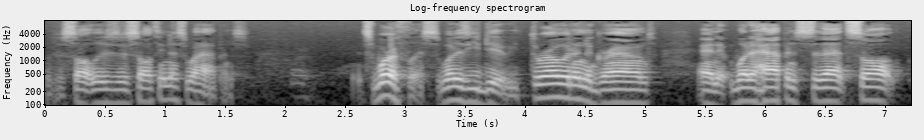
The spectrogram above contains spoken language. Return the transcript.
If the salt loses its saltiness, what happens? It's worthless. What does he do? He throw it in the ground, and what happens to that salt?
